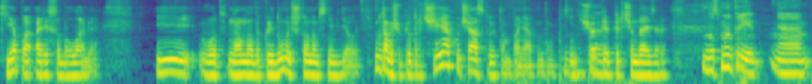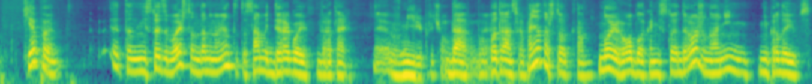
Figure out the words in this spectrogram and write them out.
Кепа Ариса Балага. И вот нам надо придумать, что нам с ним делать. Ну, там еще Петр Чех участвует, там, понятно, там какие-нибудь еще Да. пер- перчендайзеры. Ну смотри, э, Кепа, это не стоит забывать, что на данный момент это самый дорогой вратарь. Э, В мире причем. Да, по- по трансферу. Понятно, что там Нойер, Облак, они стоят дороже, но они не продаются.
